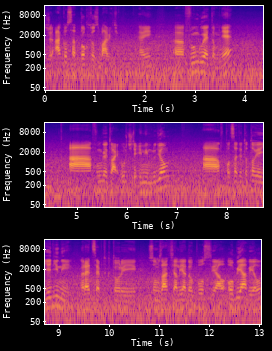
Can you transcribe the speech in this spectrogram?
že ako sa tohto zbaviť. Hej. E, funguje to mne a funguje to aj určite iným ľuďom a v podstate toto je jediný recept, ktorý som zatiaľ ja doposiaľ objavil,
